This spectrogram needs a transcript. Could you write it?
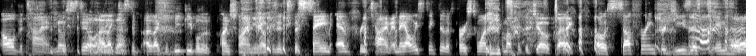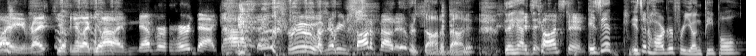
all the time. No, still, I, I like just to I like to beat people to the punchline, you know, because it's the same every time, and they always think they're the first one to come up with the joke, like, "Oh, suffering for Jesus in Hawaii," right? Yep. And you're like, "Wow, I've never heard that. Gosh, that's true. I've never even thought about it. Never thought about it. They have it's constant. Is it is it harder for young people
